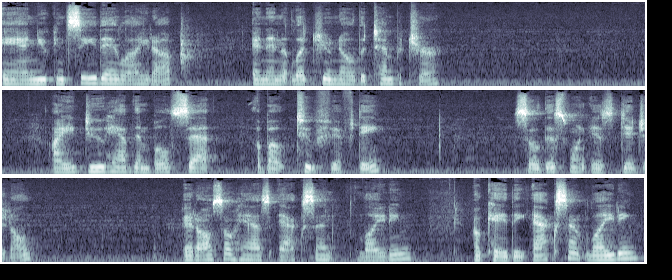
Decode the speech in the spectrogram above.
and you can see they light up and then it lets you know the temperature. I do have them both set about 250. So this one is digital. It also has accent lighting. Okay, the accent lighting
